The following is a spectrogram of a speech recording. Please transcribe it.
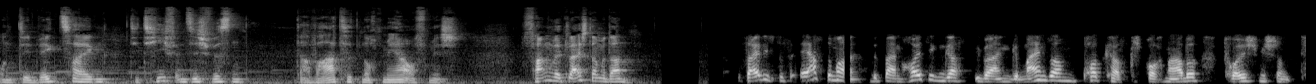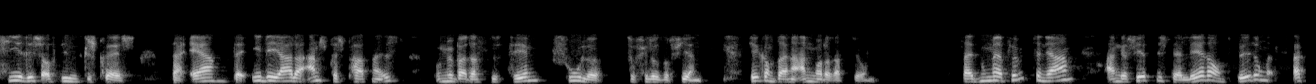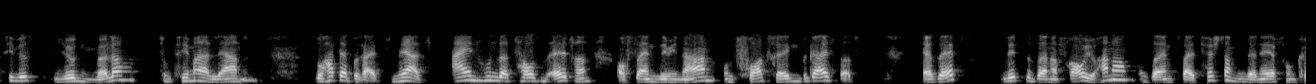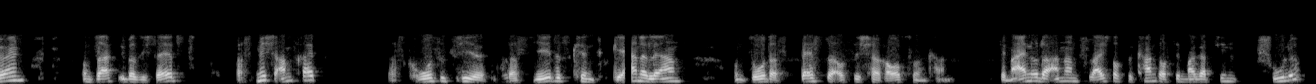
und den Weg zeigen, die tief in sich wissen, da wartet noch mehr auf mich. Fangen wir gleich damit an. Seit ich das erste Mal mit meinem heutigen Gast über einen gemeinsamen Podcast gesprochen habe, freue ich mich schon tierisch auf dieses Gespräch, da er der ideale Ansprechpartner ist, um über das System Schule zu philosophieren. Hier kommt seine Anmoderation. Seit nunmehr 15 Jahren engagiert sich der Lehrer und Bildungsaktivist Jürgen Möller zum Thema Lernen. So hat er bereits mehr als 100.000 Eltern auf seinen Seminaren und Vorträgen begeistert. Er selbst lebt mit seiner Frau Johanna und seinen zwei Töchtern in der Nähe von Köln und sagt über sich selbst, was mich antreibt, das große Ziel, dass jedes Kind gerne lernt und so das Beste aus sich herausholen kann. Dem einen oder anderen vielleicht auch bekannt aus dem Magazin Schule.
